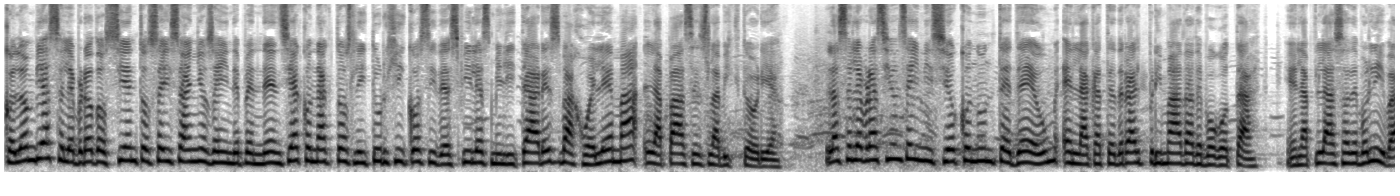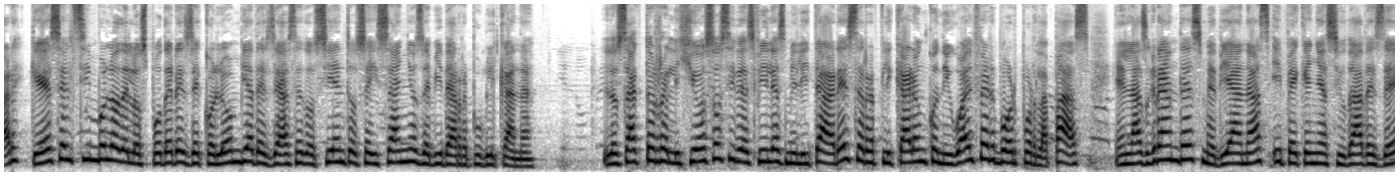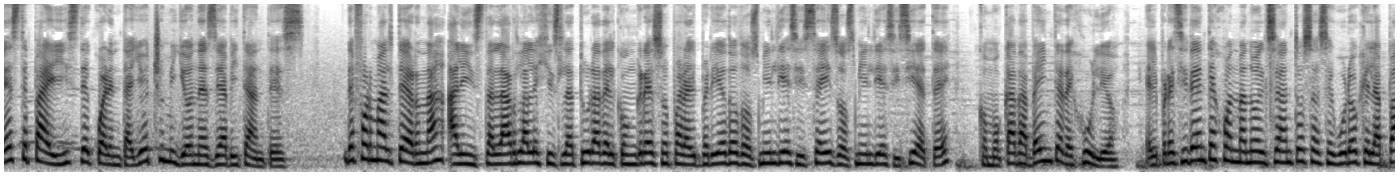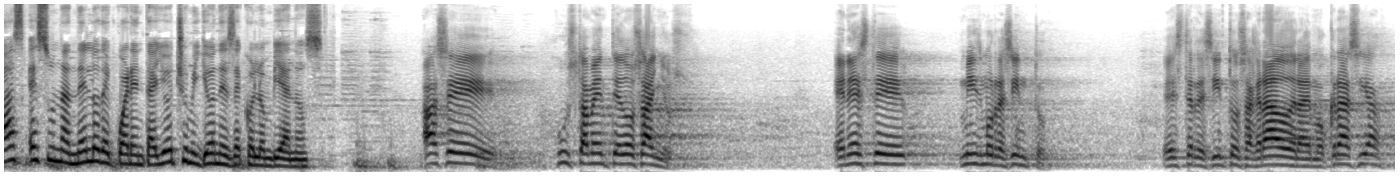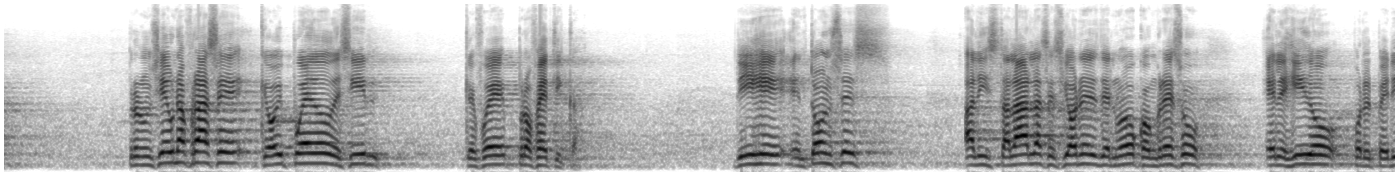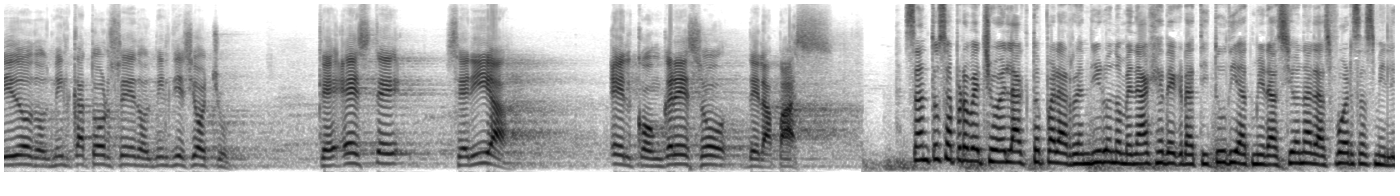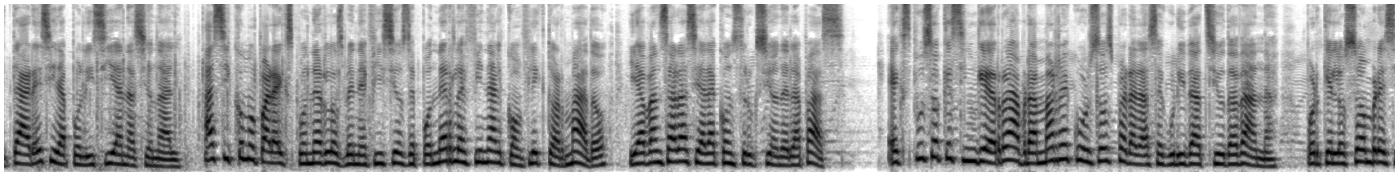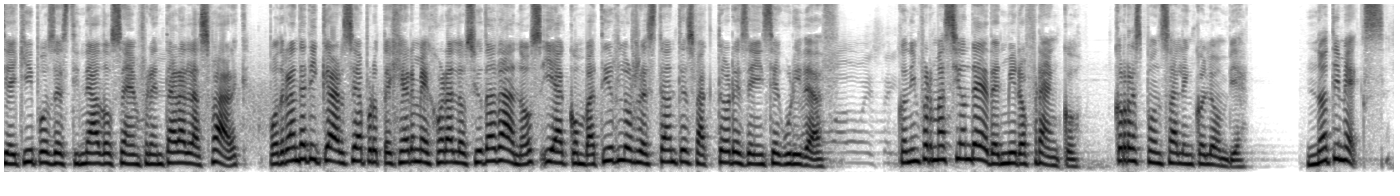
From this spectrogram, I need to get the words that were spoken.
Colombia celebró 206 años de independencia con actos litúrgicos y desfiles militares bajo el lema La paz es la victoria. La celebración se inició con un Te Deum en la Catedral Primada de Bogotá, en la Plaza de Bolívar, que es el símbolo de los poderes de Colombia desde hace 206 años de vida republicana. Los actos religiosos y desfiles militares se replicaron con igual fervor por la paz en las grandes, medianas y pequeñas ciudades de este país de 48 millones de habitantes. De forma alterna, al instalar la legislatura del Congreso para el periodo 2016-2017, como cada 20 de julio, el presidente Juan Manuel Santos aseguró que la paz es un anhelo de 48 millones de colombianos. Hace justamente dos años, en este mismo recinto, este recinto sagrado de la democracia, pronuncié una frase que hoy puedo decir que fue profética. Dije entonces, al instalar las sesiones del nuevo Congreso elegido por el periodo 2014-2018, que este sería el Congreso de la Paz. Santos aprovechó el acto para rendir un homenaje de gratitud y admiración a las fuerzas militares y la Policía Nacional, así como para exponer los beneficios de ponerle fin al conflicto armado y avanzar hacia la construcción de la paz. Expuso que sin guerra habrá más recursos para la seguridad ciudadana, porque los hombres y equipos destinados a enfrentar a las FARC podrán dedicarse a proteger mejor a los ciudadanos y a combatir los restantes factores de inseguridad. Con información de Edenmiro Franco, corresponsal en Colombia. Notimex,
